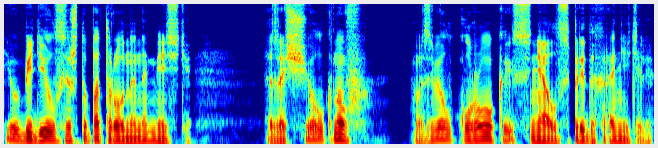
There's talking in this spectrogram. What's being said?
и убедился, что патроны на месте. Защелкнув, взвел курок и снял с предохранителя.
